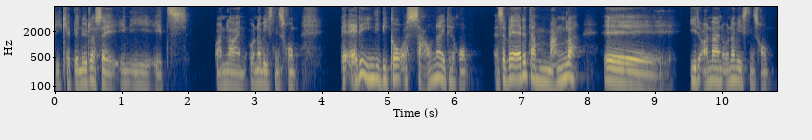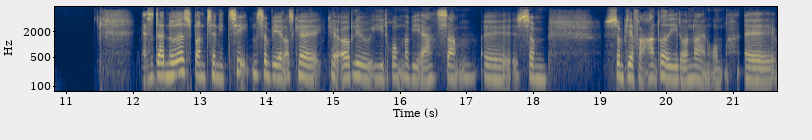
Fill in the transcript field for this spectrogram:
vi kan benytte os af ind i et online undervisningsrum. Hvad er det egentlig, vi går og savner i det rum? Altså, hvad er det, der mangler øh, i et online undervisningsrum? Altså, der er noget af spontaniteten, som vi ellers kan, kan opleve i et rum, når vi er sammen, øh, som, som bliver forandret i et online rum. Øh,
